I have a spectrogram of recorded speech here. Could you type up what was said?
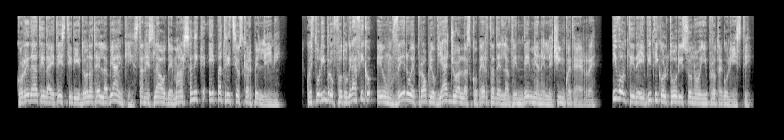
corredate dai testi di Donatella Bianchi, Stanislao De Marsanic e Patrizio Scarpellini. Questo libro fotografico è un vero e proprio viaggio alla scoperta della vendemmia nelle Cinque Terre. I volti dei viticoltori sono i protagonisti.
